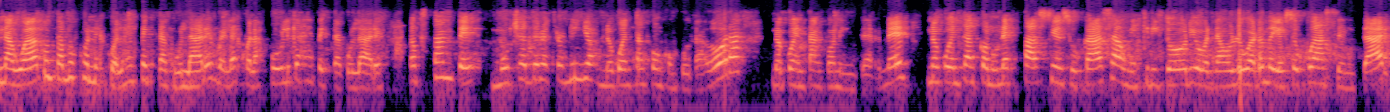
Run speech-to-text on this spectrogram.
En Aguada contamos con escuelas espectaculares, ¿verdad? escuelas públicas espectaculares. No obstante, muchos de nuestros niños no cuentan con computadora, no cuentan con internet, no cuentan con un espacio en su casa, un escritorio, ¿verdad? un lugar donde ellos se puedan sentar,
